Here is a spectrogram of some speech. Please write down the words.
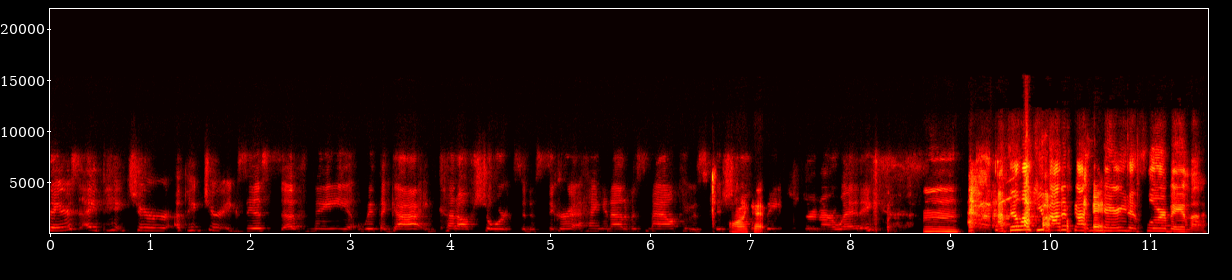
There's a picture, a picture exists of me with a guy in cut off shorts and a cigarette hanging out of his mouth who was fishing like on the beach during our wedding. Mm. I feel like you might have gotten married at Flora-Bama.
